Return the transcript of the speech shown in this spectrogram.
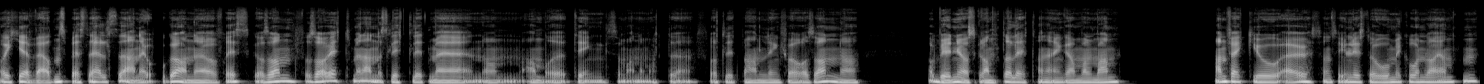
og ikke er verdens beste helse. Han er oppegående og frisk og sånn, for så vidt, men han har slitt litt med noen andre ting som han har måttet fått litt behandling for og sånn, og, og begynner jo å skrante litt. Han er en gammel mann. Han fikk jo òg sannsynligvis omikron-varianten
